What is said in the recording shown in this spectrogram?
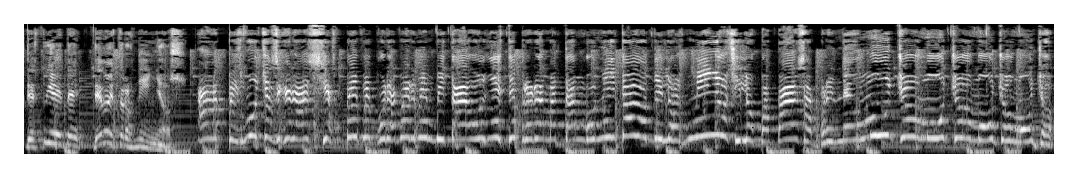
Despídete de nuestros niños. Ah, pues muchas gracias, Pepe, por haberme invitado en este programa tan bonito donde los niños y los papás aprenden mucho, mucho, mucho, mucho.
